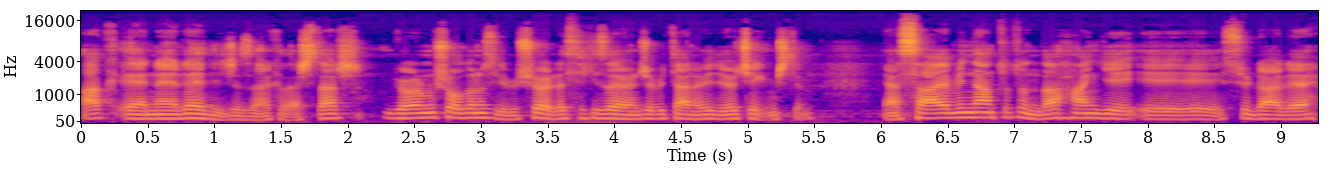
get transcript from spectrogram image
Ak ENR diyeceğiz arkadaşlar. Görmüş olduğunuz gibi şöyle 8 ay önce bir tane video çekmiştim. Yani sahibinden tutun da hangi e, sülale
